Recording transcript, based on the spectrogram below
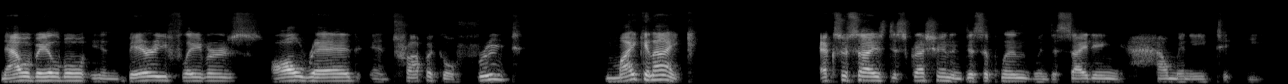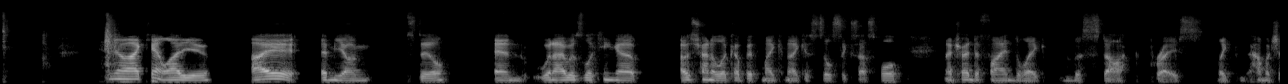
Now available in berry flavors, all red, and tropical fruit. Mike and Ike exercise discretion and discipline when deciding how many to eat. You know, I can't lie to you. I am young still. And when I was looking up, I was trying to look up if Mike and Ike is still successful. And I tried to find like the stock price, like how much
